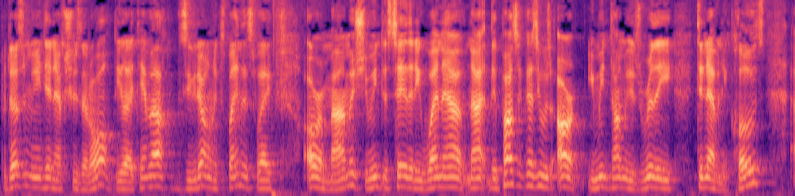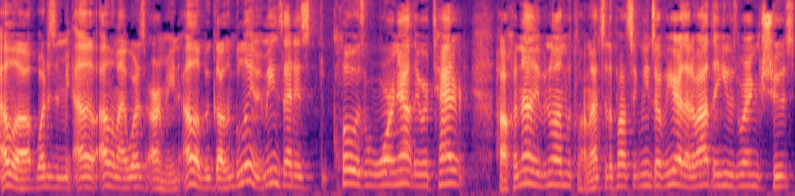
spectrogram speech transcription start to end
but doesn't mean he didn't have shoes at all. Because if you don't explain this way, or mamish, you mean to say that he went out not the pasuk says he was art. You mean to tell me he was really didn't have any clothes? Ella, what does it mean? Elamai, what does ar mean? Ella begalim belim. It means that his clothes were worn out, they were tattered. That's what the pasuk means over here. That about that he was wearing shoes.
